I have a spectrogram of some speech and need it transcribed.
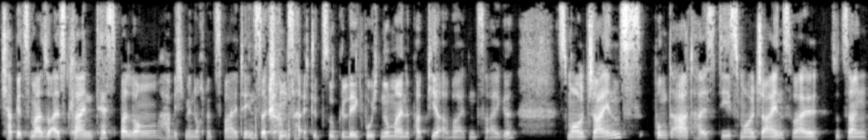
Ich habe jetzt mal so als kleinen Testballon habe ich mir noch eine zweite Instagram-Seite zugelegt, wo ich nur meine Papierarbeiten zeige. Smallgiants.art heißt die, Small Giants, weil sozusagen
